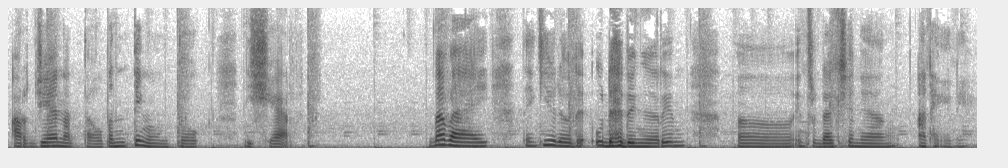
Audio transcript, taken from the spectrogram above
urgent atau penting untuk di share. Bye bye, thank you udah udah, udah dengerin uh, introduction yang aneh ini.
